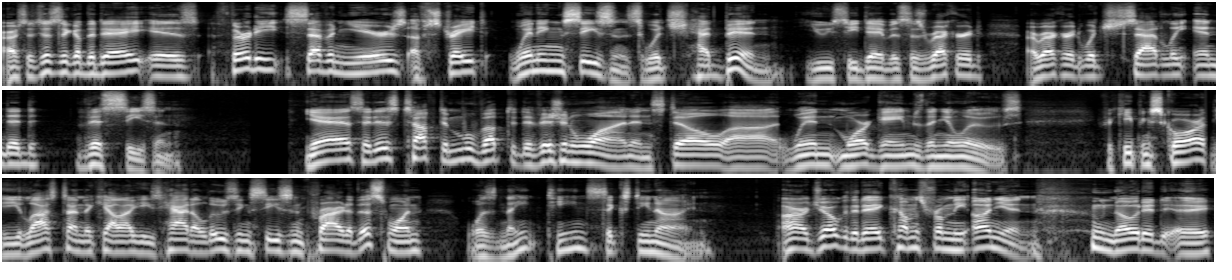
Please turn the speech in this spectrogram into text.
Our statistic of the day is 37 years of straight winning seasons, which had been UC Davis's record, a record which sadly ended this season. Yes, it is tough to move up to Division One and still uh, win more games than you lose. You're keeping score, the last time the Cal Aggies had a losing season prior to this one was 1969. Our joke of the day comes from The Onion, who noted a,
